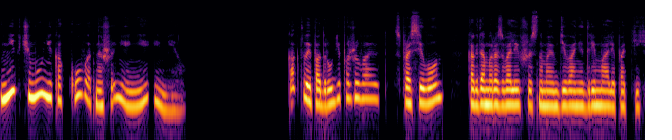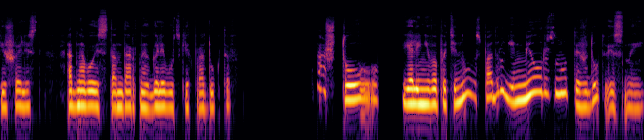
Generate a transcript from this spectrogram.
ни к чему никакого отношения не имел. — Как твои подруги поживают? — спросил он, когда мы, развалившись на моем диване, дремали под тихий шелест одного из стандартных голливудских продуктов. — А что? — я лениво потянулась. Подруги мерзнут и ждут весны.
